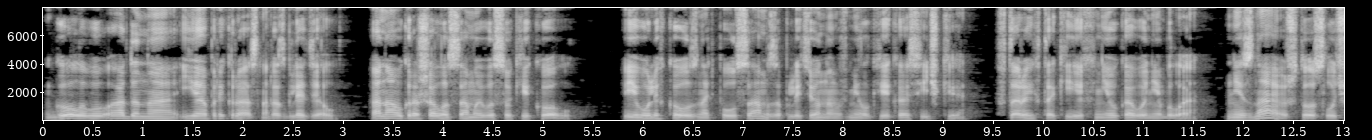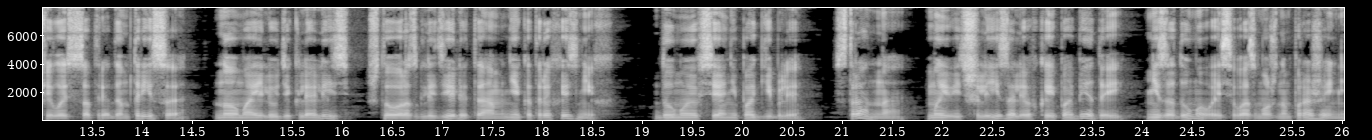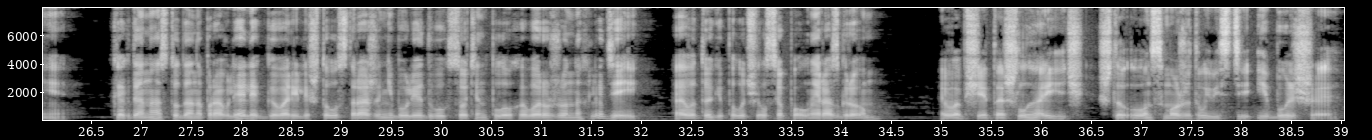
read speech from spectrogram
Голову Адана я прекрасно разглядел. Она украшала самый высокий кол. Его легко узнать по усам, заплетенным в мелкие косички – Вторых таких ни у кого не было. Не знаю, что случилось с отрядом Триса, но мои люди клялись, что разглядели там некоторых из них. Думаю, все они погибли. Странно, мы ведь шли за легкой победой, не задумываясь о возможном поражении. Когда нас туда направляли, говорили, что у стражи не более двух сотен плохо вооруженных людей, а в итоге получился полный разгром. Вообще-то шла речь, что он сможет вывести и больше.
